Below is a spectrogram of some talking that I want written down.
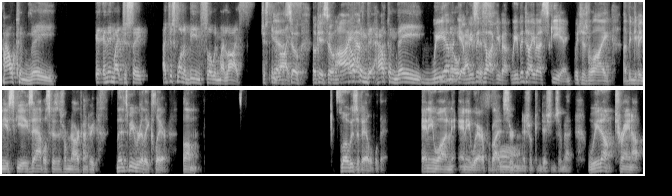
how can they? And they might just say, "I just want to be in flow in my life." Just in yeah, life. So okay, so I how have, can they, how can they? We haven't. Know, yeah, access? we've been talking about we've been talking about skiing, which is why I've been giving you ski examples because it's from Gnar Country. Let's be really clear. Um, flow is available there anyone, anywhere, provided oh. certain mm. initial conditions are met. We don't train up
